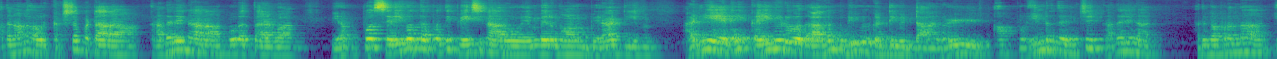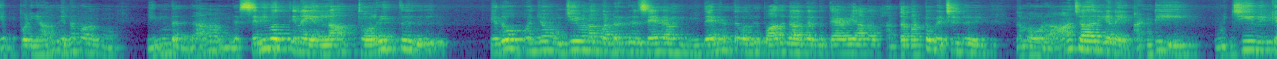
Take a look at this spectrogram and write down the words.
அதனால அவர் கஷ்டப்பட்டாராம் கதறினாராம் கூறத்தாழ்வான் எப்ப செல்வத்தை பத்தி பேசினாரோ எம்பெருமானும் பிராட்டியும் அடியேனை கைவிடுவதாக முடிவு கட்டி விட்டார்கள் அப்படின்றத நினைச்சு கதறினார். அதுக்கப்புறம் தான் எப்படியாவது என்ன பண்ணணும்? இந்த தனம் இந்த செல்வத்தினை எல்லாம் தொலைத்து ஏதோ கொஞ்சம் உஜ்ஜீவனம் பண்றதுக்கு சே தேகத்தை வந்து பாதுகாக்கிறதுக்கு தேவையான அந்த மட்டும் வச்சுட்டு நம்ம ஒரு ஆச்சாரியனை அண்டி உஜ்ஜீவிக்க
